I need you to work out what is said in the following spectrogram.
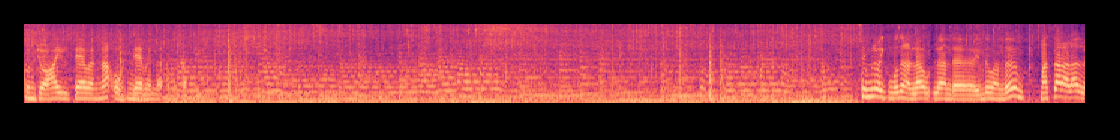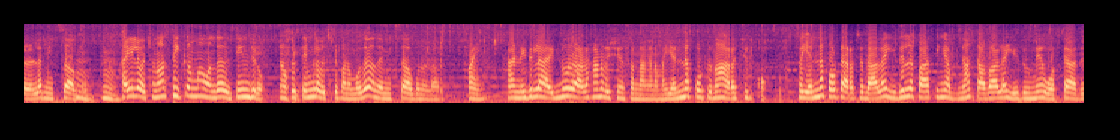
கொஞ்சம் ஆயில் தேவைன்னா ஓ தேவையில்லை நமக்கு அப்படி சிம்ல வைக்கும்போது நல்லா உள்ள அந்த இது வந்து மசாலாலாம் அதுல நல்லா மிக்ஸ் ஆகும். ஹைல வச்சோம்னா சீக்கிரமா வந்து அது தீஞ்சிரும். ஸோ சிம்ல வச்சுட்டு பண்ணும்போது அந்த மிக்ஸ் ஆகும் நல்லா இருக்கும் ஃபைன் அண்ட் இதில் இன்னொரு அழகான விஷயம் சொன்னாங்க. நம்ம எண்ணெய் போட்டு தான் அரைச்சிருக்கோம். ஸோ எண்ணெய் போட்டு அரைச்சதால இதில் பார்த்தீங்க அப்படின்னா தவால எதுவுமே ஒட்டாது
